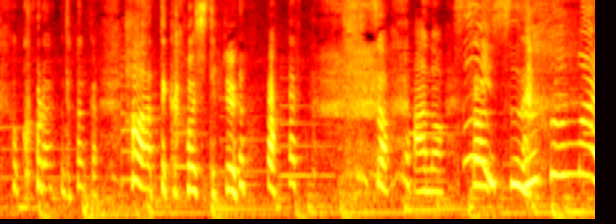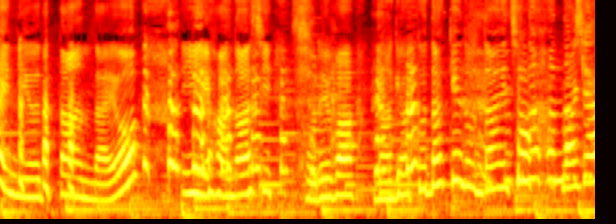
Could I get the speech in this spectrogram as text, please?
これなんかはあって顔してる そうあのつい数分前に言ったんだよ。いい話。それは真逆だけど大事な話だ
